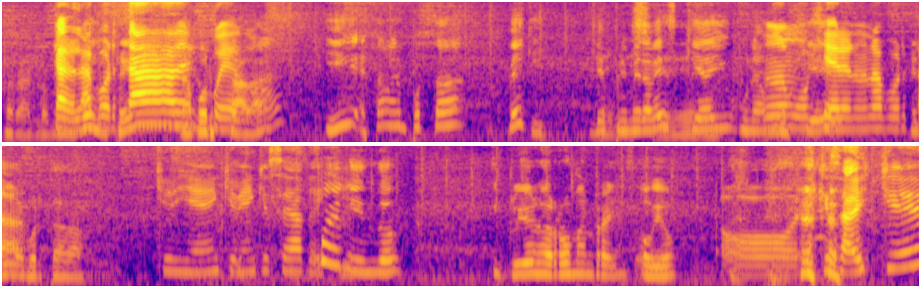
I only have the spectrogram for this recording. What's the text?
para el Claro, la 2020, portada la del portada, juego. y estaba en portada Becky, que es ¿En primera vez que hay una, Una mujer, mujer en una en la portada. portada. Qué bien, qué bien que sea Fue Becky. lindo. Incluyeron a Roman Reigns, obvio. Oh, es que, ¿sabéis qué?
